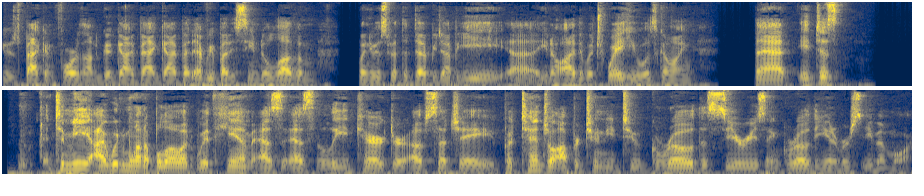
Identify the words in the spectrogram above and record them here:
he was back and forth on good guy, bad guy, but everybody seemed to love him when he was with the WWE. Uh, you know, either which way he was going, that it just to me, I wouldn't want to blow it with him as as the lead character of such a potential opportunity to grow the series and grow the universe even more.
